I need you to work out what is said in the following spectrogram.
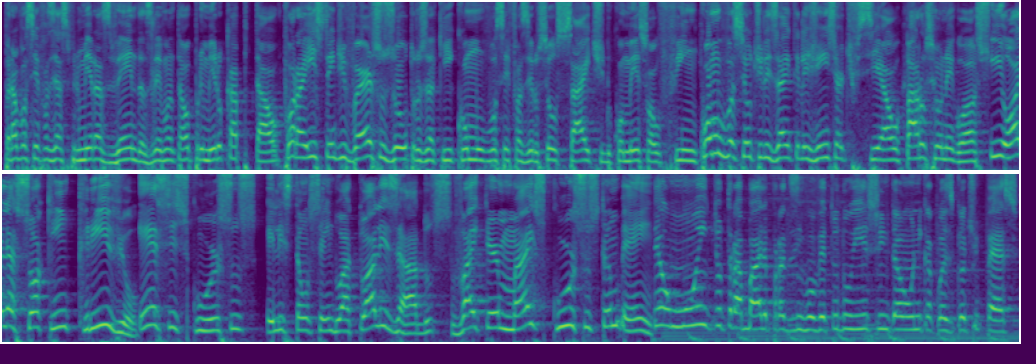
para você fazer as primeiras vendas, levantar o primeiro capital. Fora isso, tem diversos outros aqui, como você fazer o seu site do começo ao fim, como você utilizar a inteligência artificial para o seu negócio. E olha só que incrível! Esses cursos, eles estão sendo atualizados. Vai ter mais cursos também. Deu muito trabalho para desenvolver tudo isso, então a única coisa que eu te peço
